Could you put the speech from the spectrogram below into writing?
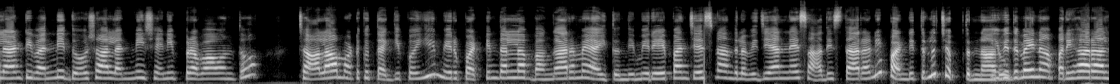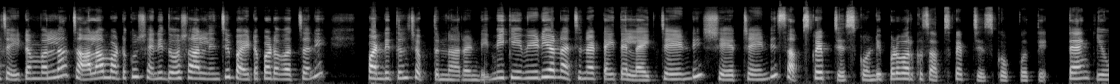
ఇలాంటివన్నీ దోషాలన్నీ శని ప్రభావంతో చాలా మటుకు తగ్గిపోయి మీరు పట్టిందల్లా బంగారమే అవుతుంది మీరు ఏ పని చేసినా అందులో విజయాన్నే సాధిస్తారని పండితులు చెప్తున్నారు. ఈ విధమైన పరిహారాలు చేయటం వల్ల చాలా మటుకు శని దోషాల నుంచి బయటపడవచ్చని పండితులు చెప్తున్నారండి. మీకు ఈ వీడియో నచ్చినట్టయితే లైక్ చేయండి షేర్ చేయండి సబ్స్క్రైబ్ చేసుకోండి. ఇప్పటి వరకు సబ్స్క్రైబ్ చేసుకోకపోతే థ్యాంక్ యూ.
